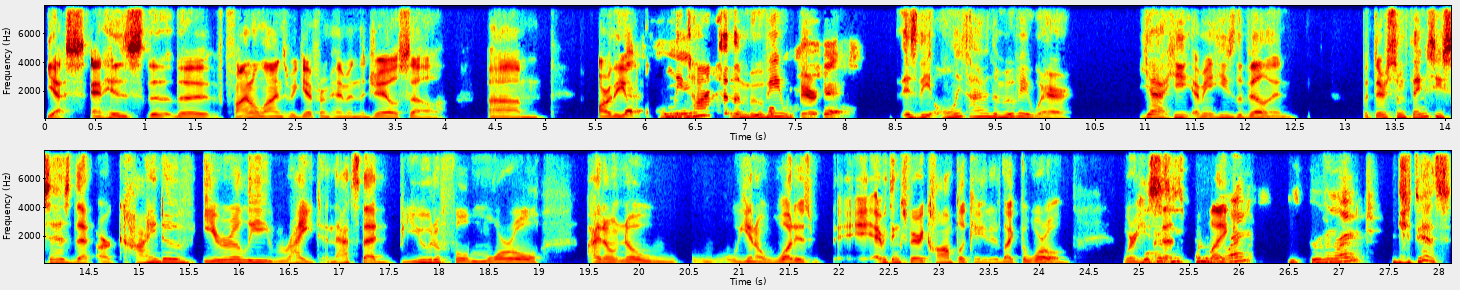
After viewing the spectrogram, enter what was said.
Yes, and his the the final lines we get from him in the jail cell um are the That only scene- times in the movie Holy where shit. is the only time in the movie where yeah he i mean he's the villain but there's some things he says that are kind of eerily right and that's that beautiful moral i don't know you know what is everything's very complicated like the world where he Well, says he's proven like right. He's proven right. yes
